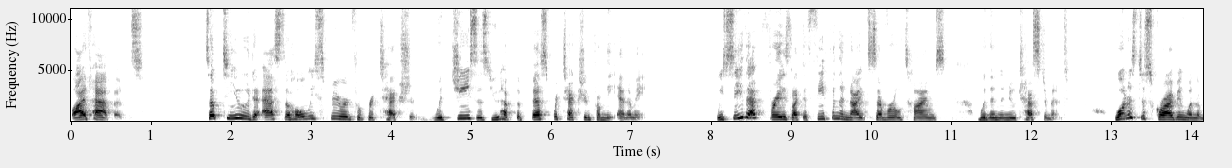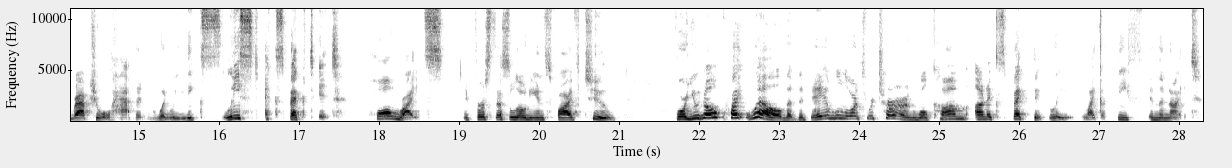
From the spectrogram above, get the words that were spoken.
life happens. It's up to you to ask the Holy Spirit for protection. With Jesus, you have the best protection from the enemy. We see that phrase like a thief in the night several times within the New Testament. One is describing when the rapture will happen, when we least expect it. Paul writes in 1 Thessalonians 5 2, For you know quite well that the day of the Lord's return will come unexpectedly, like a thief in the night.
